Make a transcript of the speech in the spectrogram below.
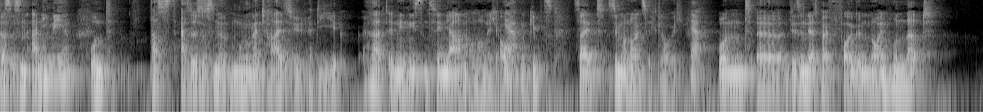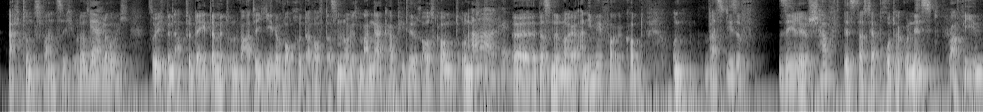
Das ist ein Anime und was, also es ist eine Monumentalserie, die hört in den nächsten zehn Jahren auch noch nicht auf Ja. und gibt's seit 97, glaube ich. Ja. Und äh, wir sind jetzt bei Folge 928 oder so, Ja. glaube ich. So, ich bin up to date damit und warte jede Woche darauf, dass ein neues Manga-Kapitel rauskommt und Ah, okay. äh, dass eine neue Anime-Folge kommt. Und was diese Serie schafft, ist, dass der Protagonist, Ruffy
